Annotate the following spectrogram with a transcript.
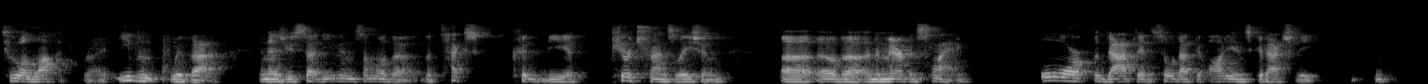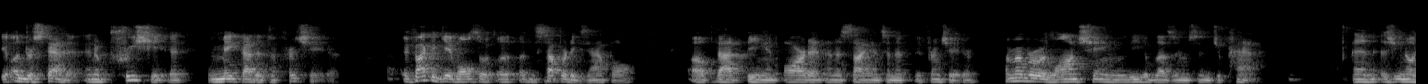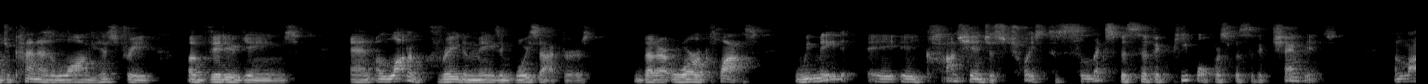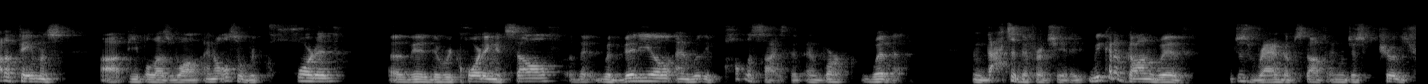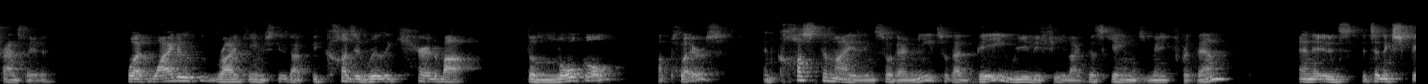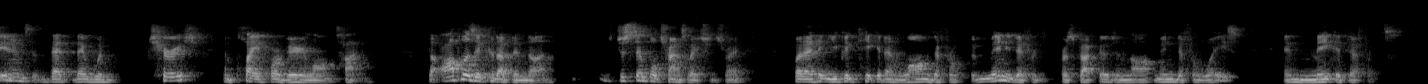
to a lot, right? Even with that. And as you said, even some of the, the text could be a pure translation uh, of uh, an American slang or adapted so that the audience could actually understand it and appreciate it and make that a differentiator. If I could give also a, a separate example of that being an art and, and, a science and a differentiator, I remember launching League of Legends in Japan. And as you know, Japan has a long history of video games and a lot of great, amazing voice actors that are world class. We made a, a conscientious choice to select specific people for specific champions. A lot of famous uh, people as well, and also recorded uh, the, the recording itself the, with video and really publicized it and worked with it. And that's a differentiator. We could have gone with just random stuff and just purely translated. But why do Riot Games do that? Because it really cared about the local uh, players and customizing so their needs so that they really feel like this game was made for them. And it's, it's an experience that they would cherish and play for a very long time. The opposite could have been done, just simple translations, right? But I think you could take it in long different, many different perspectives and not many different ways and make a difference.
